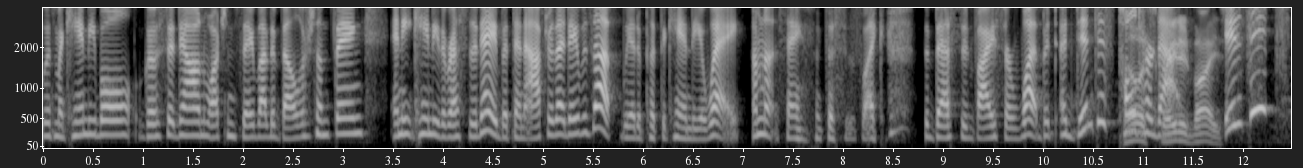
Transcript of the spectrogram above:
with my candy bowl, go sit down, watch them Saved by the Bell or something, and eat candy the rest of the day. But then after that day was up, we had to put the candy away. I'm not saying that this is like the best advice or what, but a dentist told No, her that. great advice. Is it?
